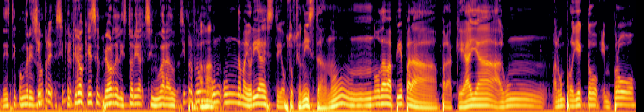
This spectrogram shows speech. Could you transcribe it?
de este Congreso, siempre, que creo que es el peor de la historia, sin lugar a dudas. Siempre fue una mayoría este, obstruccionista, ¿no? No daba pie para, para que haya algún, algún proyecto en pro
